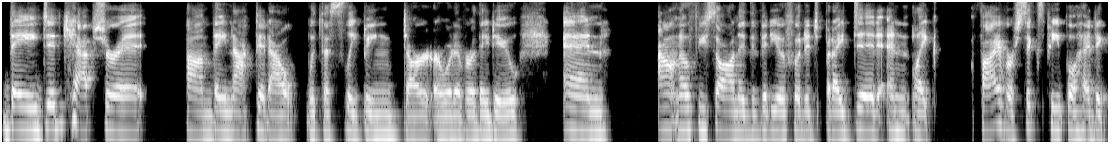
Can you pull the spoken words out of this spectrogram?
They did capture it. Um, they knocked it out with a sleeping dart or whatever they do. And I don't know if you saw any of the video footage, but I did. And like five or six people had to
